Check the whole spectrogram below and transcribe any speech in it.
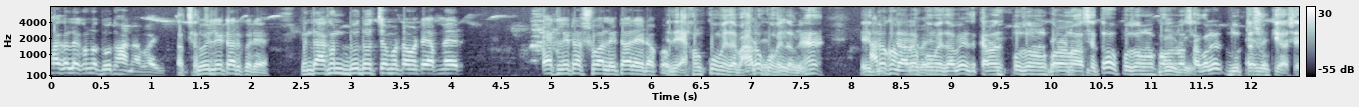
ছাগলে কোনো দুধ হয় না ভাই। আচ্ছা, দুই আচ্ছা। লিটার করে। কিন্তু এখন দুধ হচ্ছে মোটামুটি আপনার এক লিটার সোয়া লিটার এরকম। এই যে এখন কমে যাবে আরও কমে যাবে হ্যাঁ? এই আরও দুধটা কমে আরও যাবে। কমে যাবে কারণ প্রজনন করানো আছে তো প্রজনন করানো ছাগলের দুধটা শুকিয়ে আসে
